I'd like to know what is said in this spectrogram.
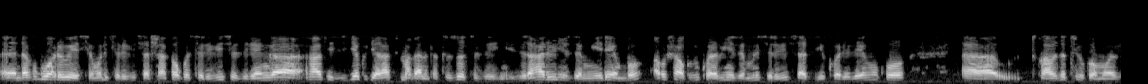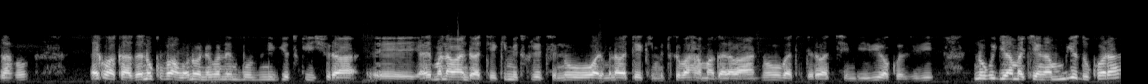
Eh, ndavuga uwo ari wese muri serivisi ashaka kuko serivisi zirenga hafi zigiye kugera hafi magana atatu zose zi- zirahari binyuze mu irembo aho ushaka kubikora binyuze muri serivisi ya nk'uko twahoze tubikomozaho ariko hakaza no kuvuga ngo noneho n'ibyo twishyura eh, harimo n'abandi bateka imitwe uretse n'uwo harimo n'abateka imitwe bahamagara abantu batedera batsindiye ibi bakoze ibi. Ni ukugira amakenga mu byo dukora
